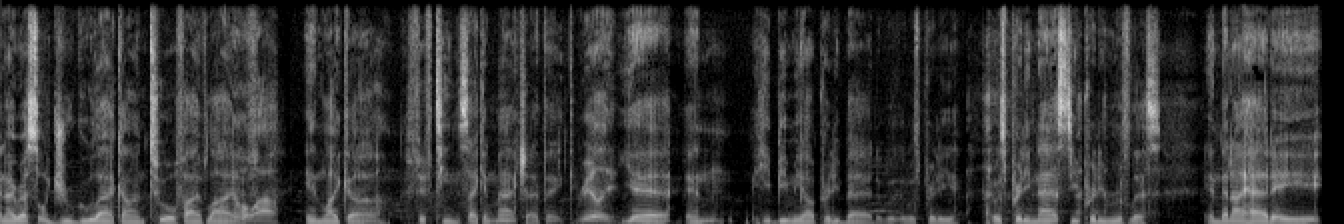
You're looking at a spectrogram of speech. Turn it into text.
and I wrestled Drew Gulak on 205 Live. Oh, wow. In like a 15 second match, I think. really, Yeah, and he beat me up pretty bad. It was, it was pretty. It was pretty nasty, pretty ruthless. And then I had a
